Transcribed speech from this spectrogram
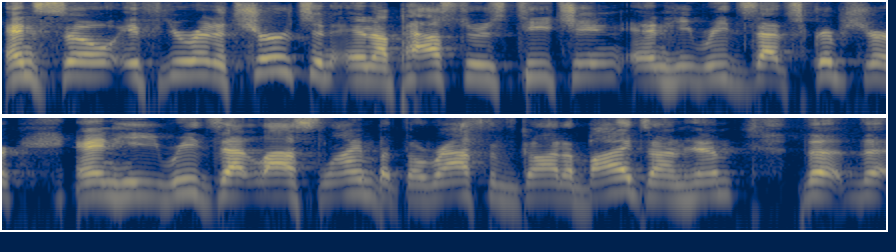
And so if you're at a church and, and a pastor's teaching and he reads that scripture and he reads that last line, but the wrath of God abides on him, the, the,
